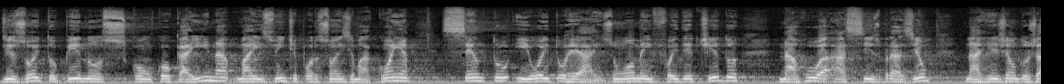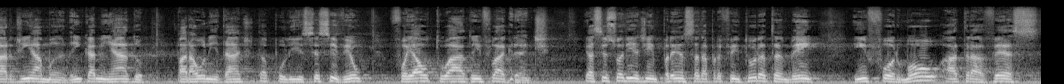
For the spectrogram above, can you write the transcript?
18 pinos com cocaína, mais 20 porções de maconha, 108 reais. Um homem foi detido na rua Assis Brasil, na região do Jardim Amanda, encaminhado para a unidade da Polícia Civil, foi autuado em flagrante. E a assessoria de imprensa da Prefeitura também informou, através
